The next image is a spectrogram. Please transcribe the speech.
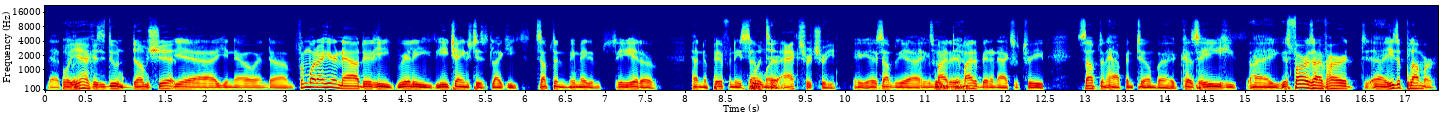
that. Well, yeah, because he's doing dumb shit. Yeah, you know, and um, from what I hear now, dude, he really he changed his like he something he made him he hit a had an epiphany He somewhere. went to axe retreat. Yeah, something. Yeah, it he might it might have been an axe retreat. Something happened to him, but because he, he I, as far as I've heard, uh, he's a plumber.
